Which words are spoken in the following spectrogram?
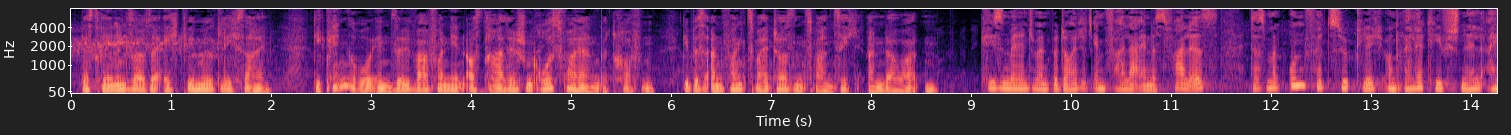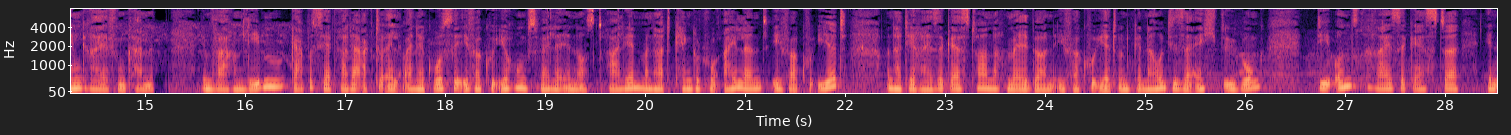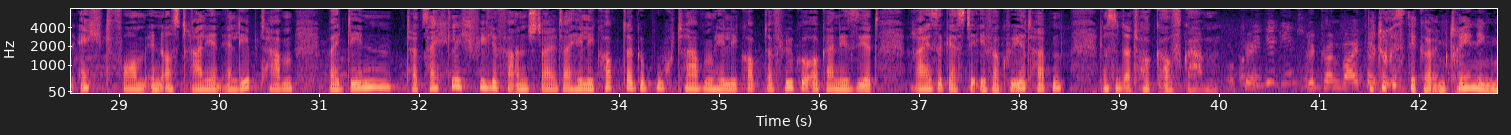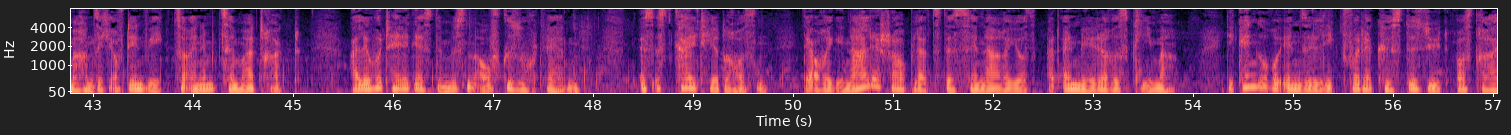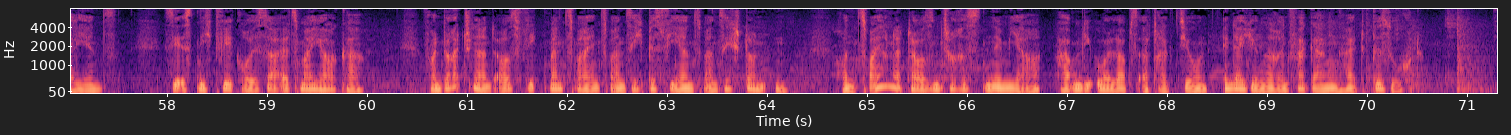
Das Training soll so echt wie möglich sein. Die Känguru-Insel war von den australischen Großfeuern betroffen, die bis Anfang 2020 andauerten. Krisenmanagement bedeutet im Falle eines Falles, dass man unverzüglich und relativ schnell eingreifen kann. Im wahren Leben gab es ja gerade aktuell eine große Evakuierungswelle in Australien. Man hat Kangaroo Island evakuiert und hat die Reisegäste nach Melbourne evakuiert. Und genau diese Echtübung, die unsere Reisegäste in Echtform in Australien erlebt haben, bei denen tatsächlich viele Veranstalter Helikopter gebucht haben, Helikopterflüge organisiert, Reisegäste evakuiert hatten. Das sind Ad-Hoc-Aufgaben. Okay, die Touristiker im Training machen sich auf den Weg zu einem Zimmertrakt. Alle Hotelgäste müssen aufgesucht werden. Es ist kalt hier draußen. Der originale Schauplatz des Szenarios hat ein milderes Klima. Die Känguruinsel liegt vor der Küste Südaustraliens. Sie ist nicht viel größer als Mallorca. Von Deutschland aus fliegt man 22 bis 24 Stunden. Rund 200.000 Touristen im Jahr haben die Urlaubsattraktion in der jüngeren Vergangenheit besucht.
